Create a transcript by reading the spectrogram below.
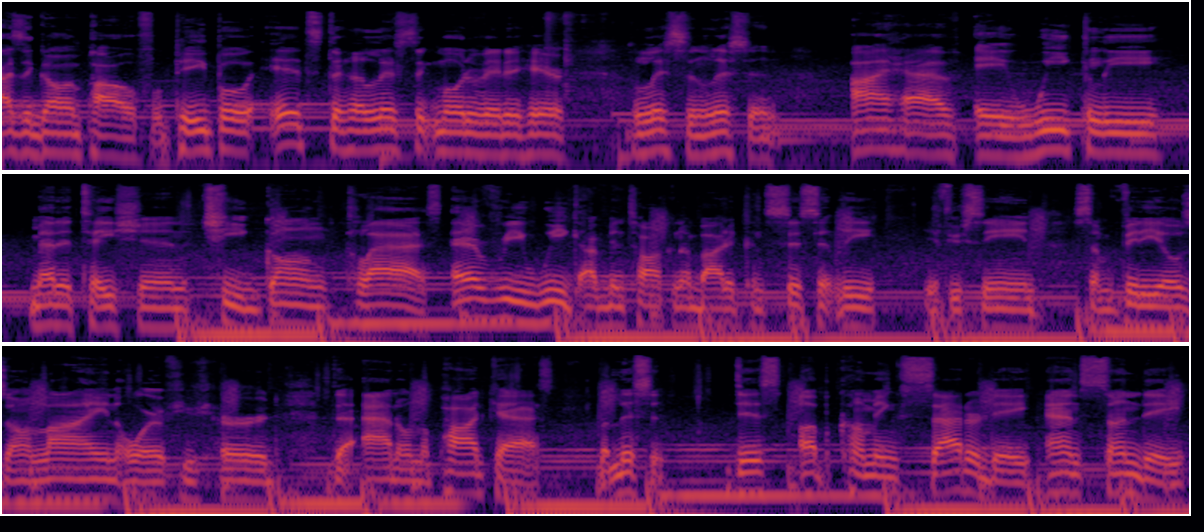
How's it going, powerful people? It's the Holistic Motivator here. Listen, listen. I have a weekly meditation Qigong class. Every week I've been talking about it consistently. If you've seen some videos online or if you've heard the ad on the podcast. But listen, this upcoming Saturday and Sunday,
